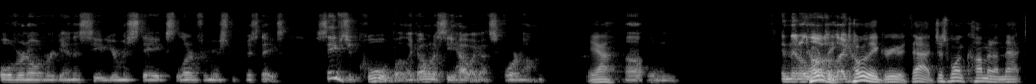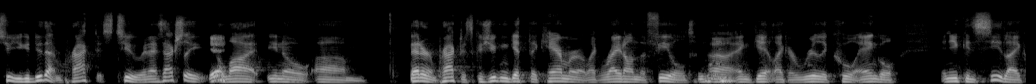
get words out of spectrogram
over and over again and see your mistakes, learn from your mistakes. Saves are cool, but like I want to see how I got scored on. Yeah. Um, and then a lot Totally, of like, totally agree with that. Just one comment on that too. You could do that in practice too, and it's actually Yeah. a lot, you know, um, better in practice because you can get the camera like right on the field uh, Mhm. and get like a really cool angle, and you can see like.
